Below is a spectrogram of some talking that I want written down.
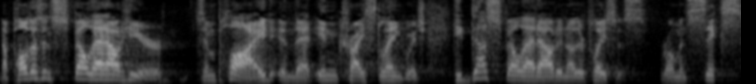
Now, Paul doesn't spell that out here. It's implied in that in Christ language. He does spell that out in other places. Romans 6,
